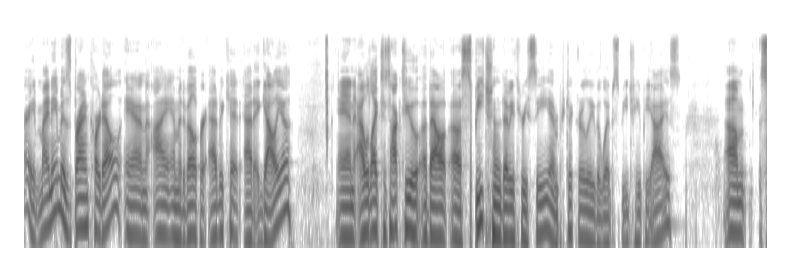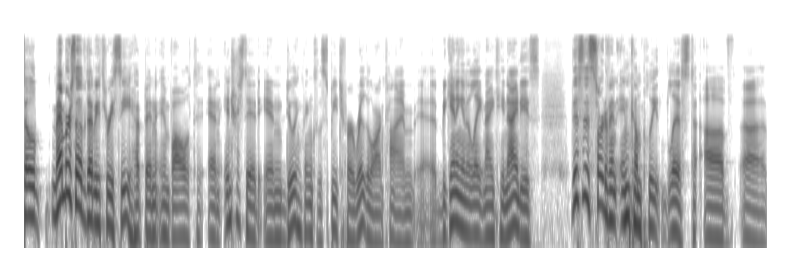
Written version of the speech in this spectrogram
All right, my name is Brian Kardell, and I am a developer advocate at Igalia. And I would like to talk to you about uh, speech in the W3C and particularly the web speech APIs. Um, so, members of W3C have been involved and interested in doing things with speech for a really long time, uh, beginning in the late 1990s. This is sort of an incomplete list of uh,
